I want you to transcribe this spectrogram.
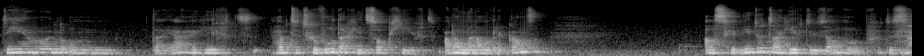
tegengehouden, omdat ja, je, geeft, je hebt het gevoel dat je iets opgeeft. Maar aan de andere kant, als je het niet doet, dan geeft je zelf op. Dus dat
